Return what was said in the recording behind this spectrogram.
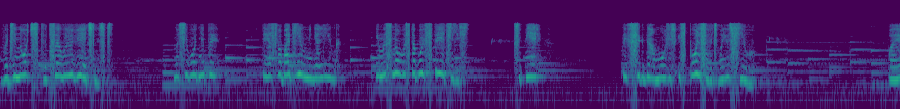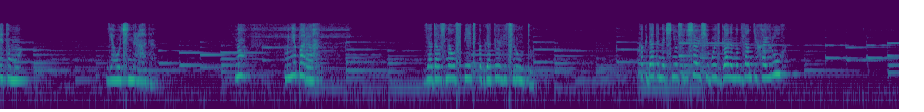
в одиночестве целую вечность. Но сегодня ты, ты освободил меня, Линк, и мы снова с тобой встретились. Теперь ты всегда можешь использовать мою силу. Поэтому я очень рада. Ну, мне пора. Я должна успеть подготовить Руту. Когда ты начнешь решающий бой с Гананом в замке Хайрул,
